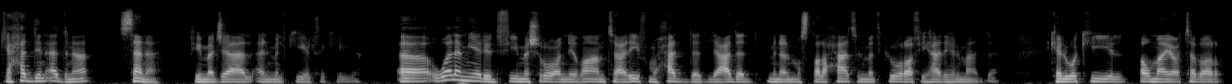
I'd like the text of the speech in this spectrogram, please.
كحد أدنى سنة في مجال الملكية الفكرية. أه ولم يرد في مشروع النظام تعريف محدد لعدد من المصطلحات المذكورة في هذه المادة كالوكيل أو ما يعتبر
